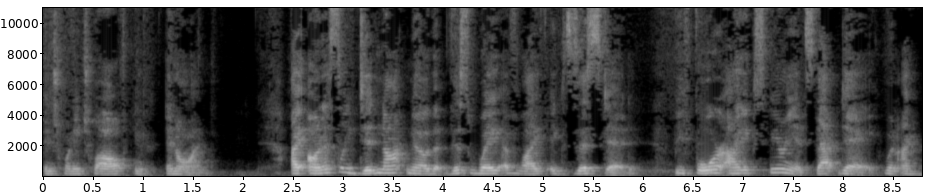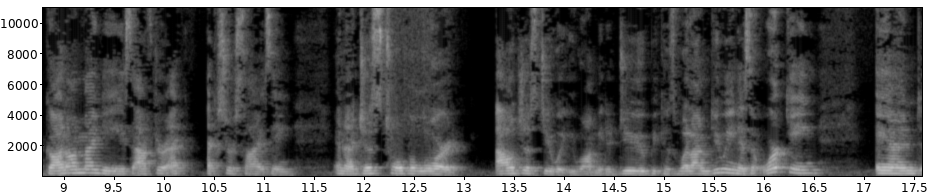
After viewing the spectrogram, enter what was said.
in 2012 and on. I honestly did not know that this way of life existed before I experienced that day when I got on my knees after exercising and I just told the Lord, I'll just do what you want me to do because what I'm doing isn't working. And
